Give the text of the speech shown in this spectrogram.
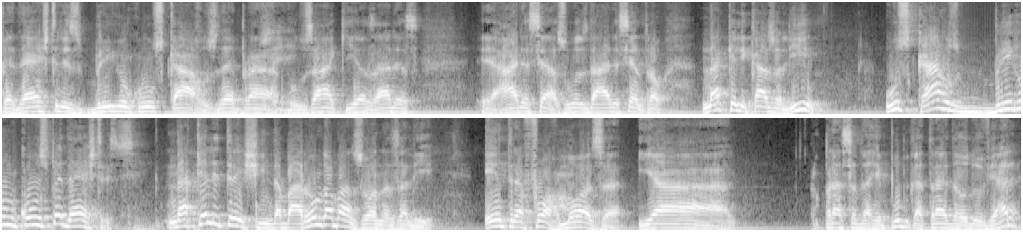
pedestres brigam com os carros, né? Para usar aqui as áreas, é, áreas, as ruas da área central. Naquele caso ali, os carros brigam com os pedestres. Sim. Naquele trechinho da Barão do Amazonas ali, entre a Formosa e a Praça da República, atrás da rodoviária,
